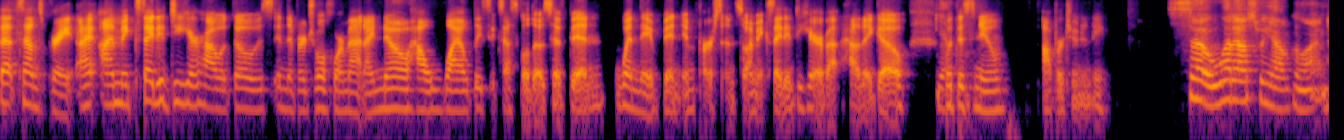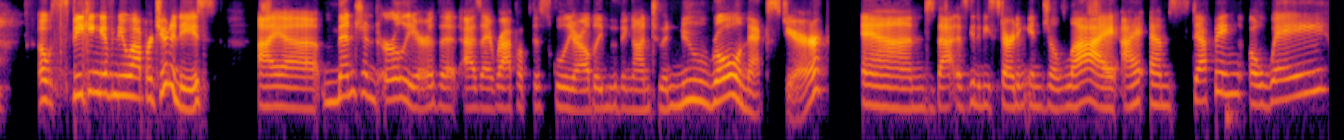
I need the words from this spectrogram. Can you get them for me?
That sounds great. I, I'm excited to hear how it goes in the virtual format. I know how wildly successful those have been when they've been in person. So I'm excited to hear about how they go yeah. with this new opportunity. So, what else we have going? Oh, speaking of new opportunities, I uh, mentioned earlier that as I wrap up the school year, I'll be moving on to a new role next year. And that is going to be starting in July. I am stepping away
